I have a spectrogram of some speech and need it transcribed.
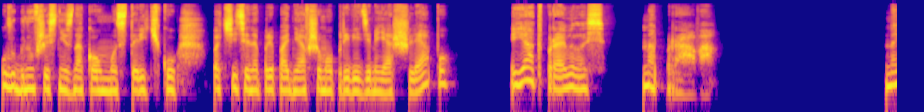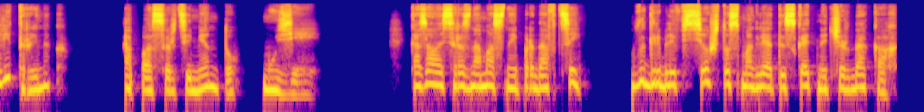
Улыбнувшись незнакомому старичку, почтительно приподнявшему при виде меня шляпу, я отправилась направо. На вид рынок, а по ассортименту музей. Казалось, разномастные продавцы выгребли все, что смогли отыскать на чердаках,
